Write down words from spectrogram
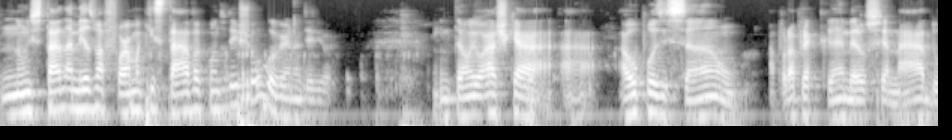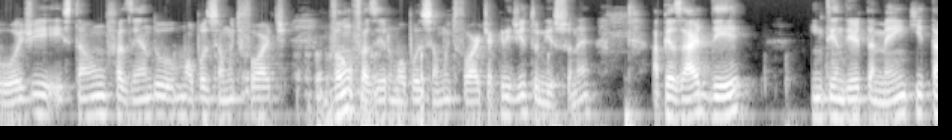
não está na mesma forma que estava quando deixou o governo anterior. Então eu acho que a, a, a oposição, a própria Câmara, o Senado, hoje estão fazendo uma oposição muito forte. Vão fazer uma oposição muito forte, acredito nisso, né? Apesar de entender também que está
